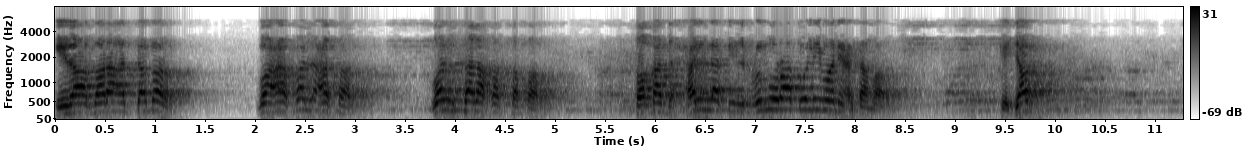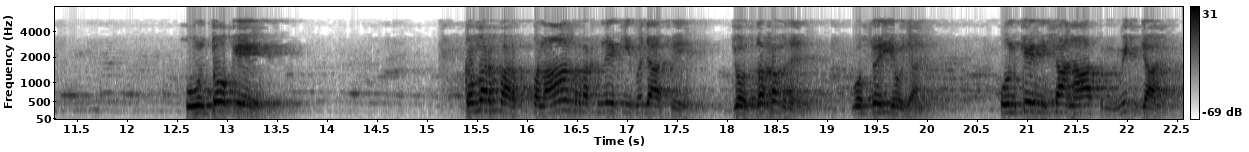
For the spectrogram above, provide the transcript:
اذا برا قبر وعفل اثر وانسلخ السفر فقد حلت العمرات لمن اعتمر. کہ جب اونٹوں کے کمر پر پلان رکھنے کی وجہ سے جو زخم ہیں وہ صحیح ہو جائیں، ان کے نشانات مٹ جائیں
